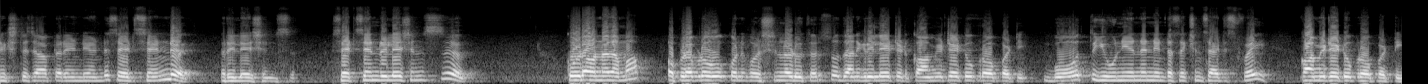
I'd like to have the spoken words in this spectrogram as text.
నెక్స్ట్ చాప్టర్ ఏంటి అంటే sets and relations. Sets and relations కూడా ఉన్నదమ్మా. అప్పుడప్పుడు కొన్ని క్వశ్చన్లు అడుగుతారు. సో దానికి related commutative property both union and intersection satisfy commutative property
